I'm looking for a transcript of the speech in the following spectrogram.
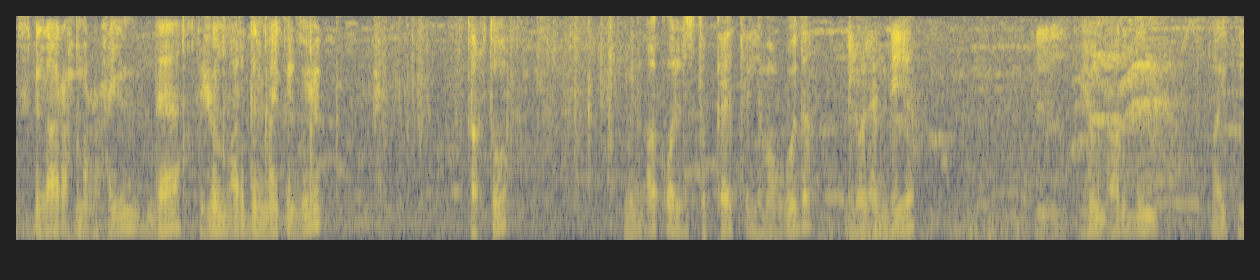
بسم الله الرحمن الرحيم. ده جون أردن مايكل بوجك. طرطور. من أقوى الاستوكات اللي موجودة الهولندية. الجون أردن مايكل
